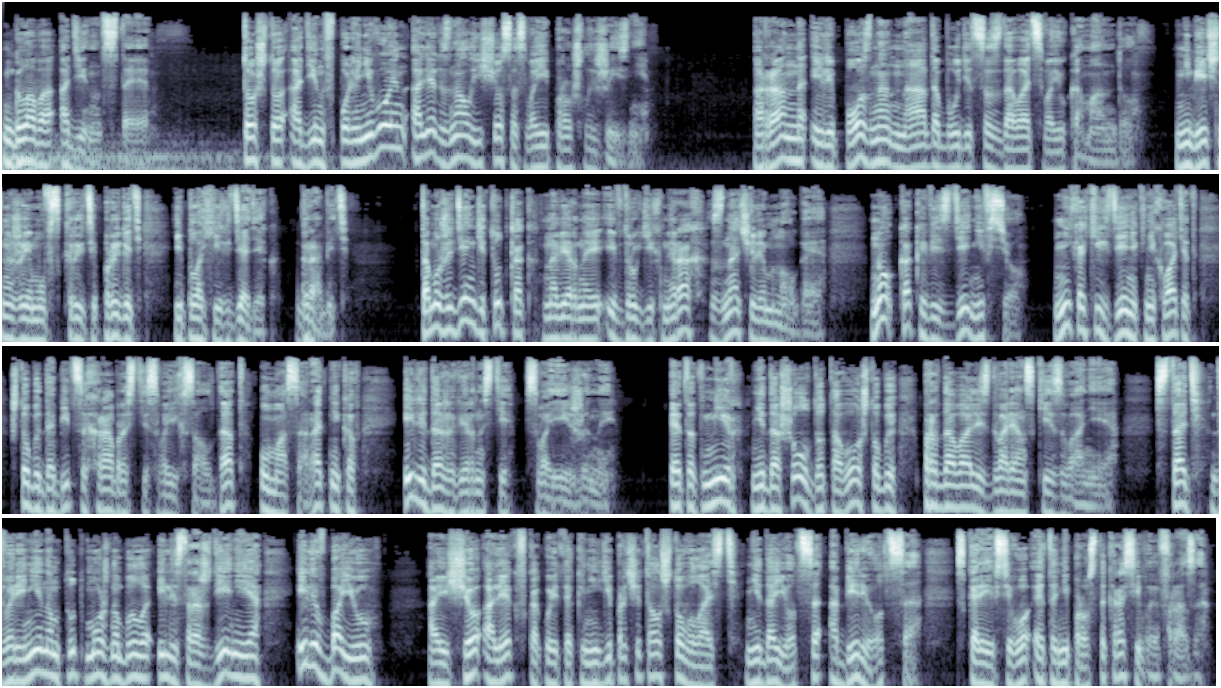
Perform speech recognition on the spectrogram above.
Глава 11. То, что один в поле не воин, Олег знал еще со своей прошлой жизни. Рано или поздно надо будет создавать свою команду. Не вечно же ему вскрыть и прыгать и плохих дядек грабить. К тому же деньги тут, как, наверное, и в других мирах, значили многое. Но, как и везде, не все. Никаких денег не хватит, чтобы добиться храбрости своих солдат, ума соратников или даже верности своей жены. Этот мир не дошел до того, чтобы продавались дворянские звания. Стать дворянином тут можно было или с рождения, или в бою. А еще Олег в какой-то книге прочитал, что власть не дается, а берется. Скорее всего, это не просто красивая фраза.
